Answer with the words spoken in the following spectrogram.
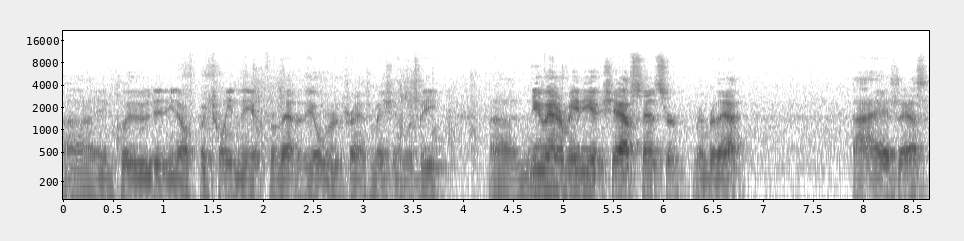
uh, include, you know, between the, from that to the older transmission would be, uh, new intermediate shaft sensor, remember that? ISS,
